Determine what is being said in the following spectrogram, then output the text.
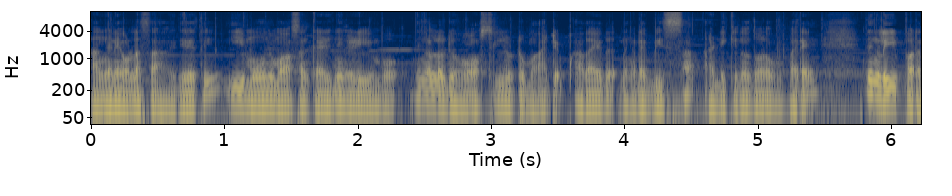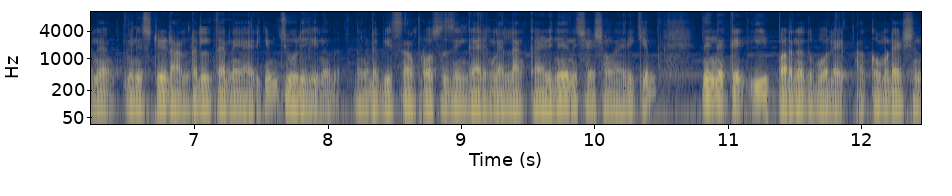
അങ്ങനെയുള്ള സാഹചര്യത്തിൽ ഈ മൂന്ന് മാസം കഴിഞ്ഞ് കഴിയുമ്പോൾ നിങ്ങളൊരു ഹോസ്റ്റലിലോട്ട് മാറ്റും. അതായത് നിങ്ങളുടെ വിസ അടിക്കുന്നതോടൊപ്പം വരെ നിങ്ങൾ ഈ പറഞ്ഞ മിനിസ്ട്രിയുടെ അണ്ടറിൽ തന്നെയായിരിക്കും ജോലി ചെയ്യുന്നത്. നിങ്ങളുടെ വിസ പ്രോസസ്സിങ് കാര്യങ്ങളെല്ലാം കഴിഞ്ഞതിന് ശേഷമായിരിക്കും നിങ്ങൾക്ക് ഈ പറഞ്ഞതുപോലെ അക്കോമഡേഷൻ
